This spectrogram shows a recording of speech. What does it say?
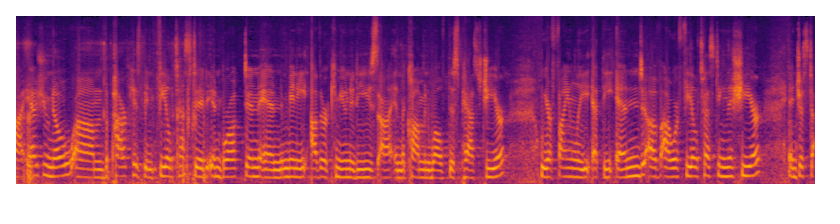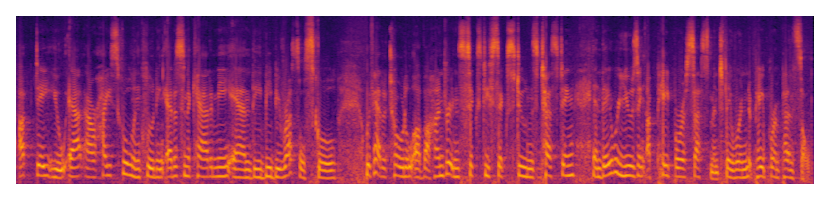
Uh, As you know, um, the PARCC has been field tested in Brockton and many other communities uh, in the Commonwealth this past year. We are finally at the end of our field testing this year. And just to update you, at our high school, including Edison Academy and the B.B. Russell School, we've had a total of 166 students testing, and they were using a paper assessment. They were in paper and pencil.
